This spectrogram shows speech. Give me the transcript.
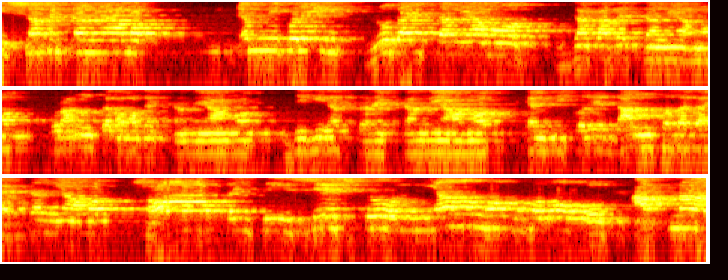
নিঃশ্বাস একটা নিয়ামত, এমনি করে রোজা একটা নিয়ামত জাকাত একটা নিয়ামত, কোরআন তেলাওয়াত একটা নিয়ামত, জিকির একটা নিয়ামত, এমনি করে দান সাদাকা একটা নিয়ামত শ্রেষ্ঠ নিয়ামত হলো আপনার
